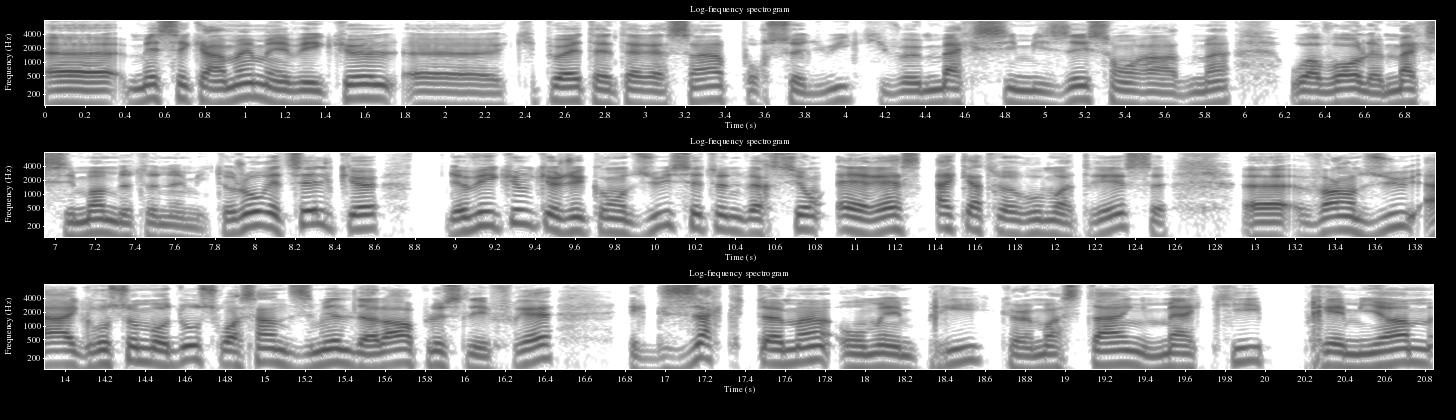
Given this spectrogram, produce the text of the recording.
euh, mais c'est quand même un véhicule euh, qui peut être intéressant pour celui qui veut maximiser son rendement ou avoir le maximum d'autonomie. Toujours est-il que le véhicule que j'ai conduit, c'est une version RS à quatre roues motrices, euh, vendue à grosso modo 70 000 plus les frais, exactement au même prix qu'un Mustang Mach-E Premium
